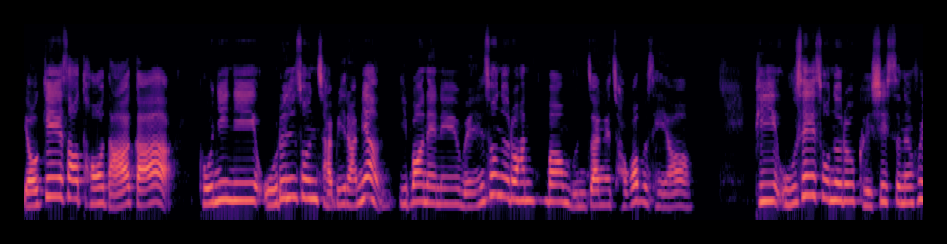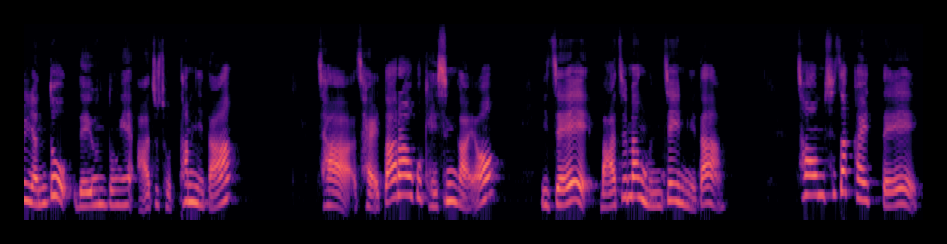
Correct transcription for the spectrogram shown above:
여기에서 더 나아가 본인이 오른손잡이라면 이번에는 왼손으로 한번 문장을 적어보세요. 비우세 손으로 글씨 쓰는 훈련도 뇌 운동에 아주 좋답니다. 자, 잘 따라오고 계신가요? 이제 마지막 문제입니다. 처음 시작할 때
